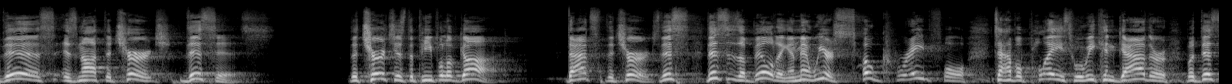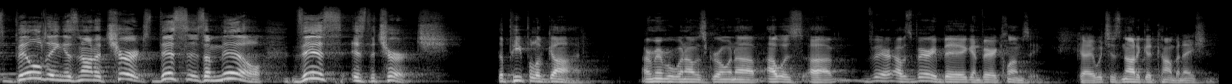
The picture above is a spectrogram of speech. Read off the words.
this is not the church, this is. The church is the people of God. That's the church. This, this is a building. And man, we are so grateful to have a place where we can gather. But this building is not a church. This is a mill. This is the church, the people of God. I remember when I was growing up, I was, uh, very, I was very big and very clumsy, okay, which is not a good combination.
